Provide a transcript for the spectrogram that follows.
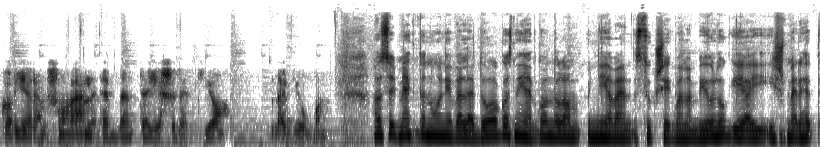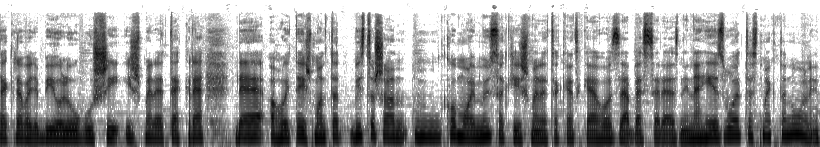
karrierem során ebben teljesedett ki a legjobban. Az, hogy megtanulni vele dolgozni, hát gondolom, nyilván szükség van a biológiai ismeretekre, vagy a biológusi ismeretekre, de ahogy te is mondtad, biztosan mm, komoly műszaki ismereteket kell hozzá beszerezni. Nehéz volt ezt megtanulni?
